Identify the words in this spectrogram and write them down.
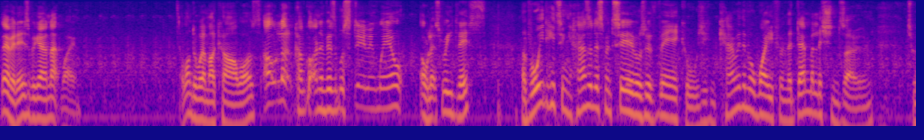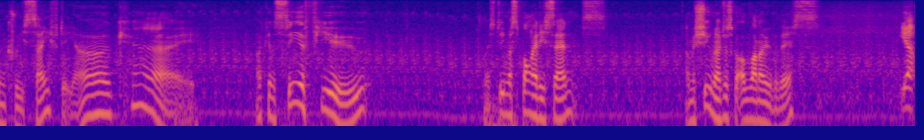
There it is. We're going that way. I wonder where my car was. Oh, look. I've got an invisible steering wheel. Oh, let's read this. Avoid hitting hazardous materials with vehicles. You can carry them away from the demolition zone to increase safety. Okay. I can see a few. Let's do my spidey sense. I'm assuming I've just got to run over this. Yep.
